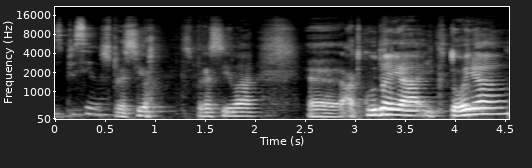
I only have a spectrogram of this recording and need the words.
Спросила. спросила, спросила э, откуда я и кто я.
